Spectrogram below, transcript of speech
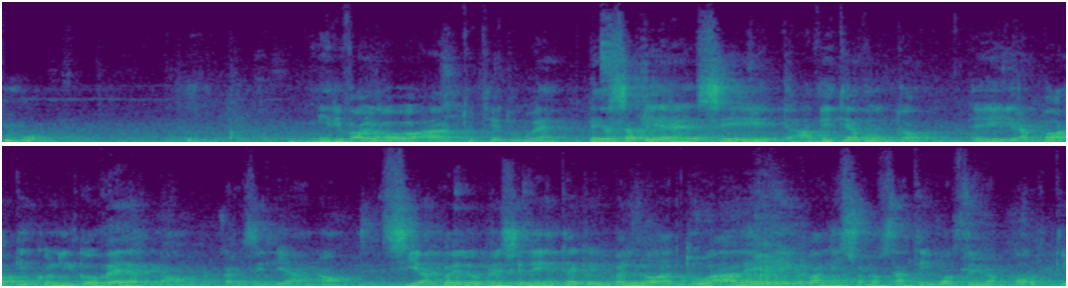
et moi. Mi rivolgo a tutti e due per sapere se avete avuto dei rapporti con il governo brasiliano, sia quello precedente che quello attuale e quali sono stati i vostri rapporti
